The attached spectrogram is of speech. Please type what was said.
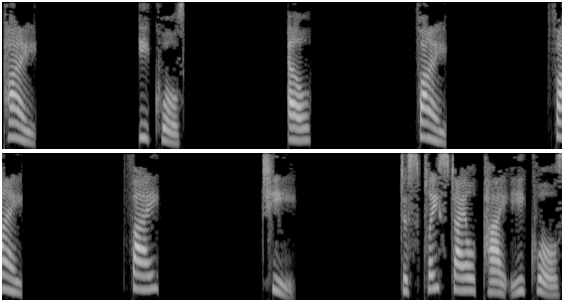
pi equals l phi phi phi t display style pi equals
